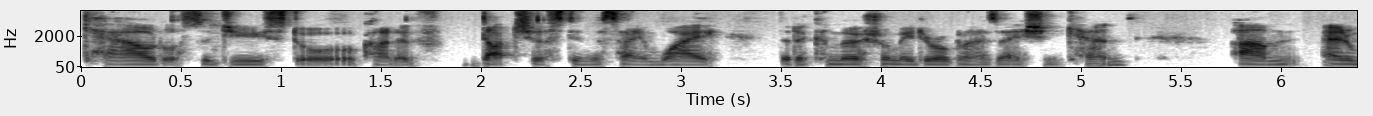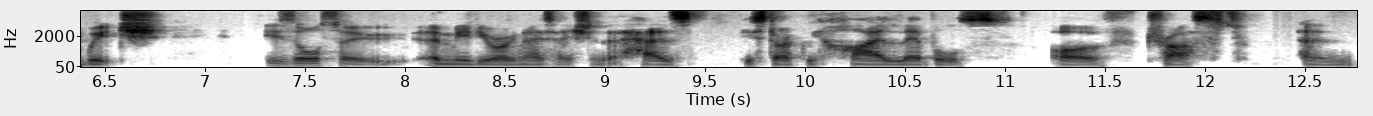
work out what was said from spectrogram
cowed or seduced or kind of duchessed in the same way that a commercial media organization can, um, and which is also a media organization that has historically high levels of trust and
